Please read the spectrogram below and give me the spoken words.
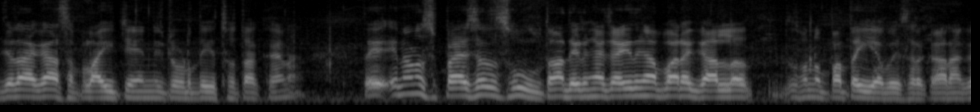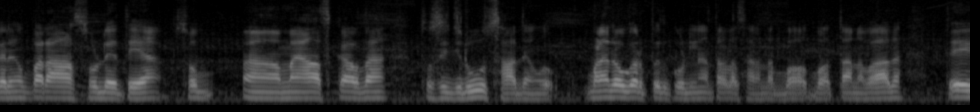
ਜਿਹੜਾ ਹੈਗਾ ਸਪਲਾਈ ਚੇਨ ਨਹੀਂ ਟੁੱਟਦੀ ਇੱਥੋਂ ਤੱਕ, ਹੈ ਨਾ? ਤੇ ਇਹਨਾਂ ਨੂੰ ਸਪੈਸ਼ਲ ਸਹੂਲਤਾਂ ਦੇਣੀਆਂ ਚਾਹੀਦੀਆਂ, ਪਰ ਇਹ ਗੱਲ ਤੁਹਾਨੂੰ ਪਤਾ ਹੀ ਆ ਬਈ ਸਰਕਾਰਾਂ ਕਰੀਆਂ ਪਰ ਆਸ ਤੁਹਾਡੇ ਤੇ ਆ। ਸੋ ਮੈਂ ਆਸ ਕਰਦਾ, ਤੁਸੀਂ ਜਰੂਰ ਸਾਥ ਦਿਓਗੇ। ਬਣੇ ਰਹੋ ਗੁਰਪ੍ਰੀਤ ਕੋਲੀ ਨਾਲ ਤੁਹਾਡਾ ਸਾਰਿਆਂ ਦਾ ਬਹੁਤ ਬਹੁਤ ਧੰਨਵਾਦ। ਤੇ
